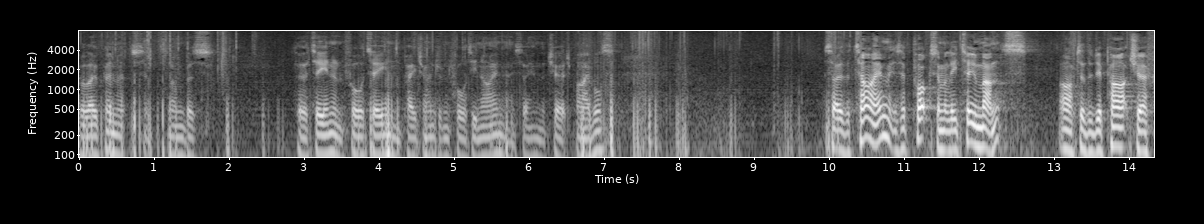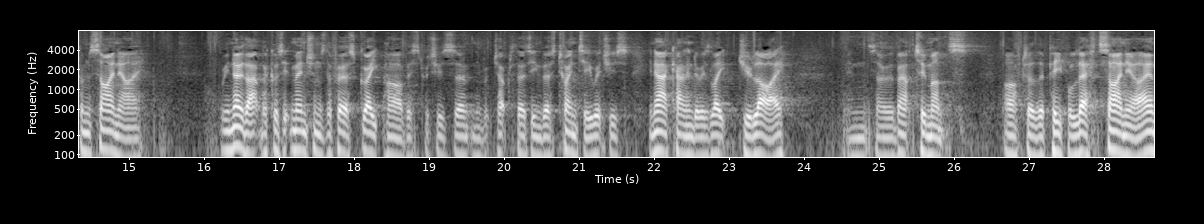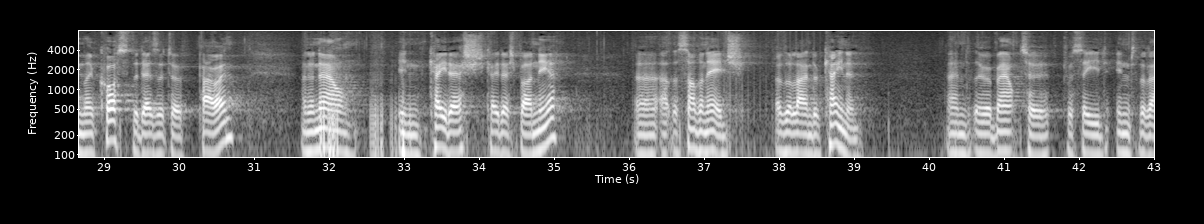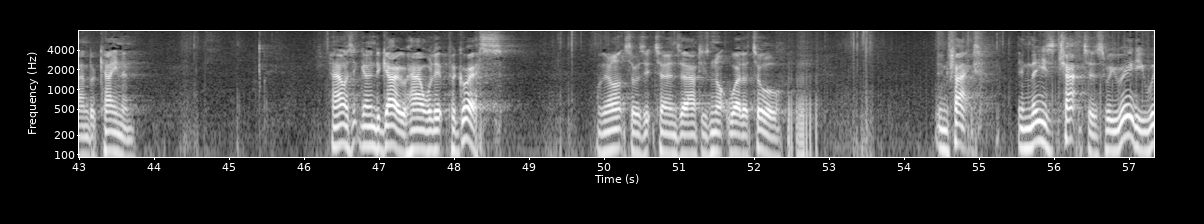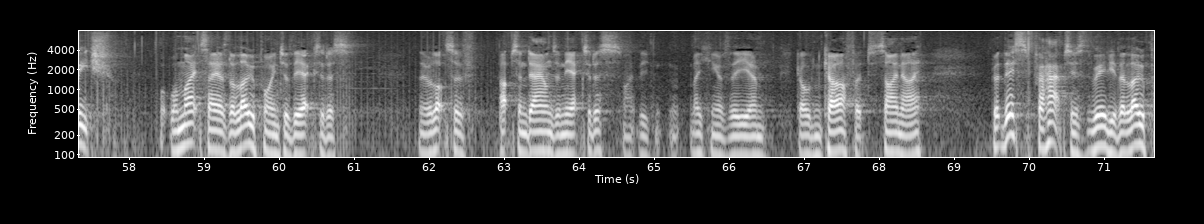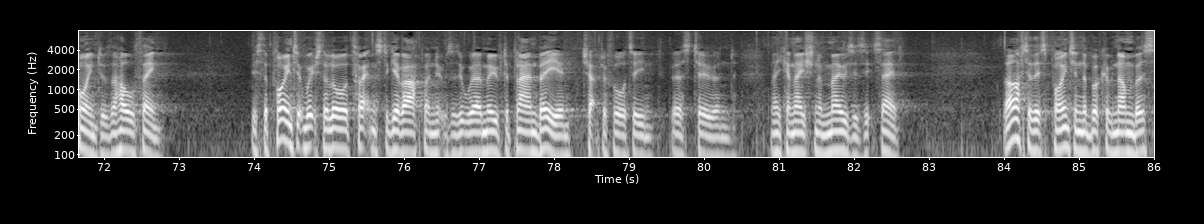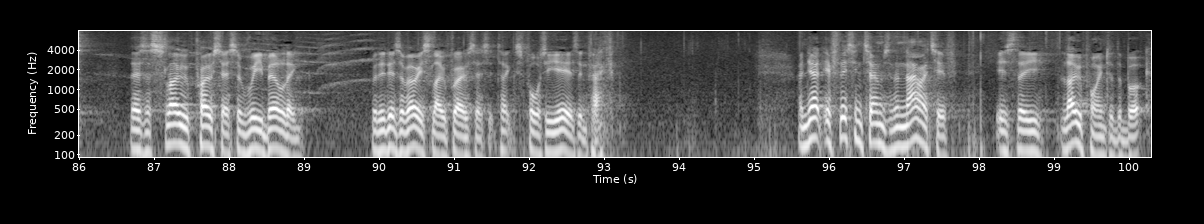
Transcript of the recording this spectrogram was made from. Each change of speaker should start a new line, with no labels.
Bible open at Numbers 13 and 14, page 149, they say in the church Bibles. So the time is approximately two months after the departure from Sinai. We know that because it mentions the first grape harvest, which is um, in chapter 13, verse 20, which is in our calendar is late July, and so about two months after the people left Sinai and they've crossed the desert of Paran and are now in Kadesh, Kadesh Barnea, uh, at the southern edge of the land of Canaan. And they're about to proceed into the land of Canaan. How is it going to go? How will it progress? Well, the answer, as it turns out, is not well at all. In fact, in these chapters, we really reach what one might say as the low point of the Exodus. There are lots of ups and downs in the Exodus, like the making of the um, golden calf at Sinai. But this, perhaps, is really the low point of the whole thing. It's the point at which the Lord threatens to give up, and it was, as it were, moved to plan B in chapter 14, verse 2, and make a nation of Moses, it said. After this point in the book of Numbers, there's a slow process of rebuilding, but it is a very slow process. It takes 40 years, in fact. And yet, if this, in terms of the narrative, is the low point of the book,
